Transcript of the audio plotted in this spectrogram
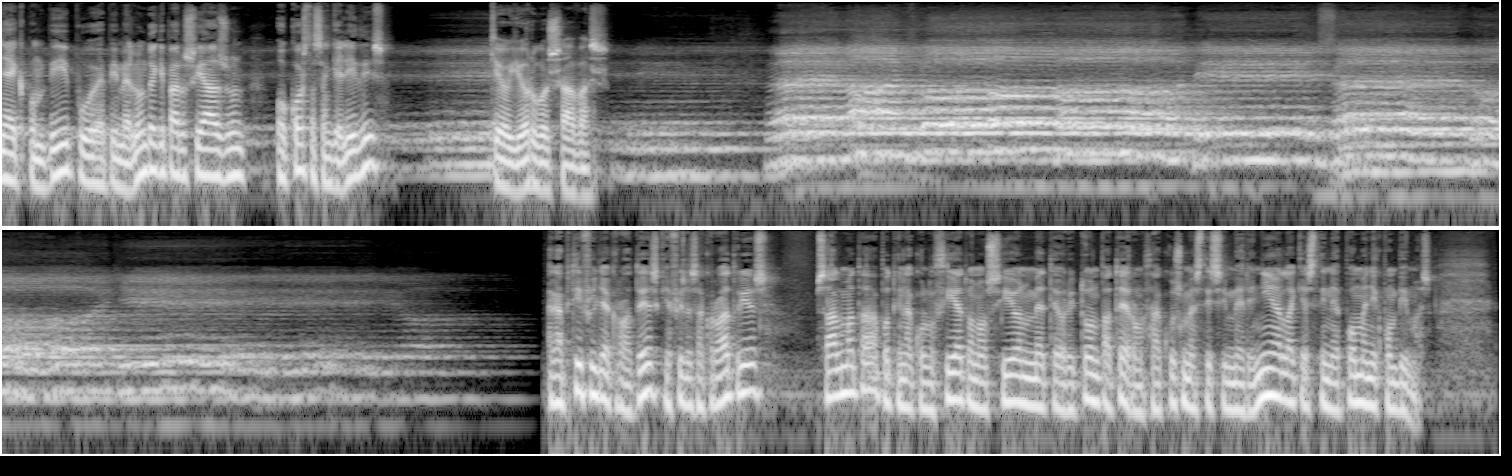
Μια εκπομπή που επιμελούνται και παρουσιάζουν ο Κώστας Αγγελίδης και ο Γιώργος Σάβας. Αγαπητοί φίλοι ακροατές και φίλες ακροάτριες, ψάλματα από την ακολουθία των οσίων μετεωρητών πατέρων θα ακούσουμε στη σημερινή αλλά και στην επόμενη εκπομπή μας.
